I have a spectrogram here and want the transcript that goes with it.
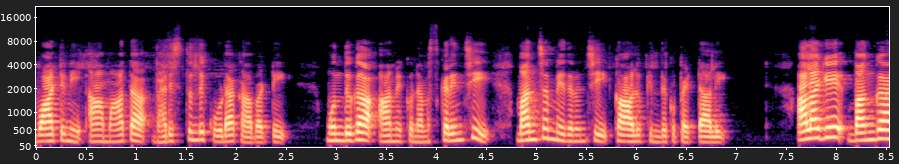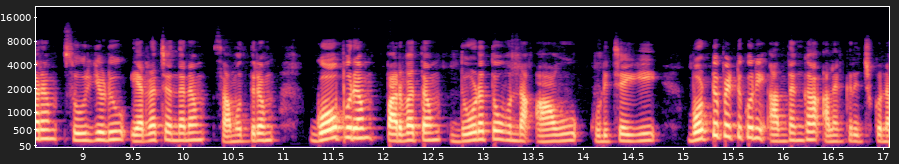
వాటిని ఆ మాత భరిస్తుంది కూడా కాబట్టి. ముందుగా ఆమెకు నమస్కరించి మంచం మీద నుంచి కాలు కిందకు పెట్టాలి. అలాగే బంగారం సూర్యుడు ఎర్రచందనం సముద్రం గోపురం పర్వతం దూడతో ఉన్న ఆవు కుడిచెయ్యి బొట్టు పెట్టుకుని అందంగా అలంకరించుకున్న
